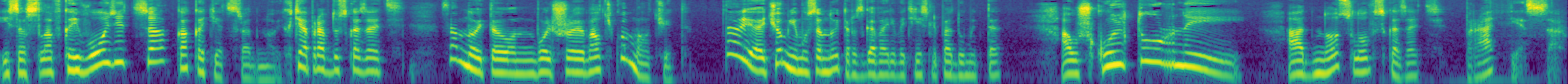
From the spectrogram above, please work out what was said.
и со Славкой возится, как отец родной. Хотя, правду сказать, со мной-то он больше молчком молчит. Да и о чем ему со мной-то разговаривать, если подумать-то? А уж культурный, одно слово сказать, профессор.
